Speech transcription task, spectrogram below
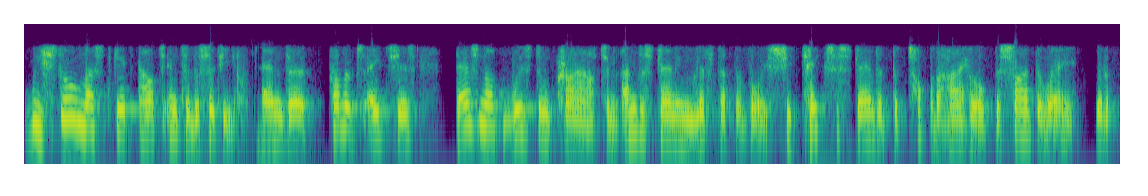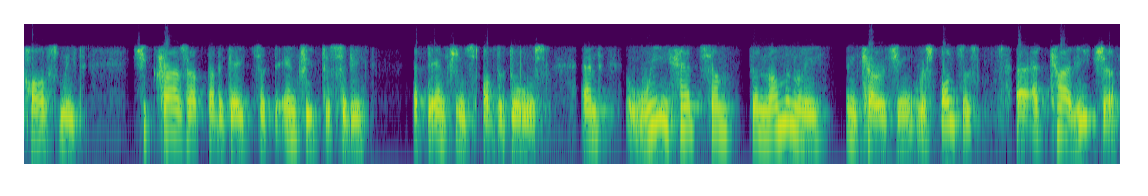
we still must get out into the city. And uh, Proverbs eight says, does not wisdom cry out and understanding lift up a voice? She takes a stand at the top of the high hill, beside the way where the paths meet. She cries out by the gates at the entry to the city, at the entrance of the doors. And we had some phenomenally encouraging responses. Uh, at Khayelitsha,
